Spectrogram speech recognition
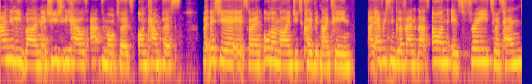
annually run. It's usually held at De Montfort on campus, but this year it's going all online due to COVID 19. And every single event that's on is free to attend.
